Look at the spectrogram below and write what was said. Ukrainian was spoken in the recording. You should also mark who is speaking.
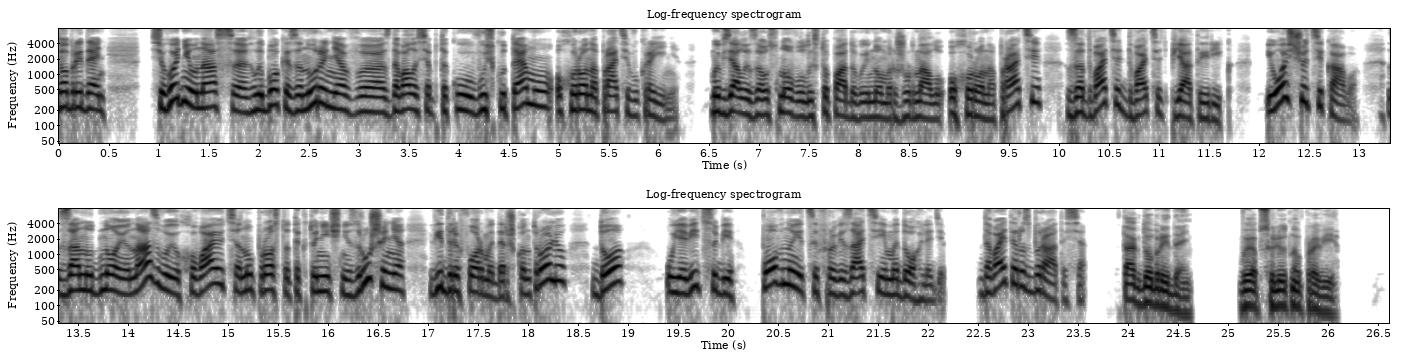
Speaker 1: Добрий день. Сьогодні у нас е, глибоке занурення в, здавалося б, таку вузьку тему охорона праці в Україні. Ми взяли за основу листопадовий номер журналу Охорона праці за 2025 рік. І ось що цікаво: за нудною назвою ховаються ну просто тектонічні зрушення від реформи держконтролю до, уявіть собі, повної цифровізації медоглядів. Давайте розбиратися.
Speaker 2: Так, добрий день. Ви абсолютно праві.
